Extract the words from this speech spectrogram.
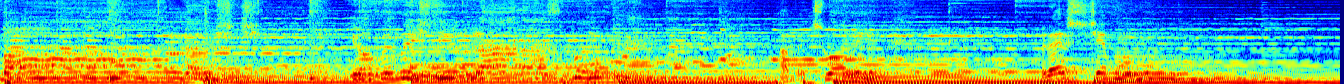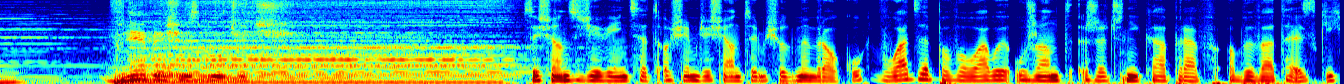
Wolność ją wymyślił dla nas Bóg, aby człowiek wreszcie mógł w niebie się zbudzić. W 1987 roku władze powołały Urząd Rzecznika Praw Obywatelskich.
